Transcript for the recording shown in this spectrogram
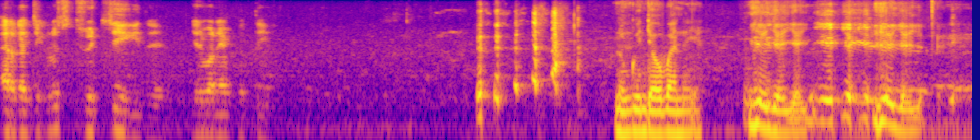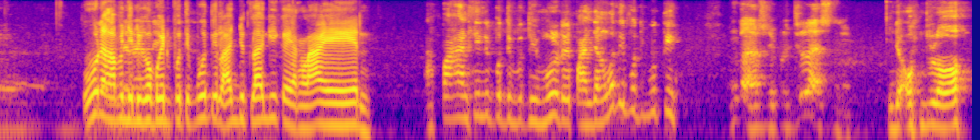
Air kencing lu suci gitu ya. Jadi warnanya putih. Nungguin jawabannya ya. Iya iya iya. iya. Iya iya iya. Iya iya iya. Udah ngapa jadi ngomongin putih-putih lanjut lagi ke yang lain. Apaan sih ini putih-putih mulu dari panjang banget putih-putih. Enggak harus diperjelas nih. Ya Allah.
